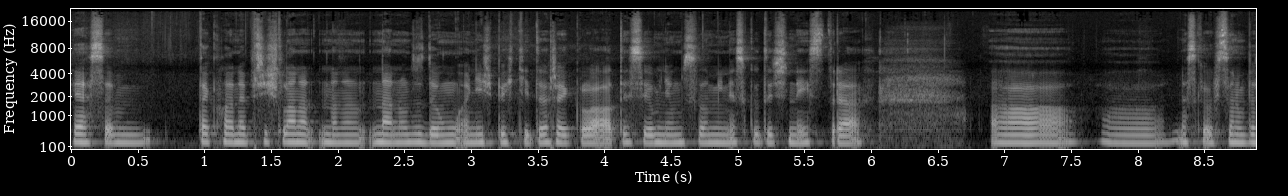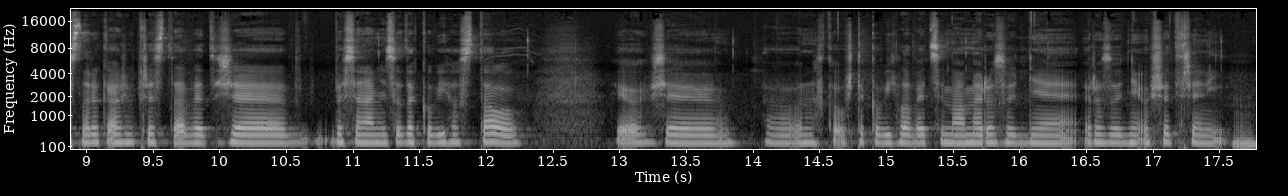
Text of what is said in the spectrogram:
já jsem takhle nepřišla na, na, na noc domů, aniž bych ti to řekla a ty si o mě musel mít neskutečný strach. A uh, dneska už se vůbec nedokážu představit, že by se nám něco takového stalo. Jo, že uh, dneska už takovéhle věci máme rozhodně, rozhodně ošetřený. Hmm.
